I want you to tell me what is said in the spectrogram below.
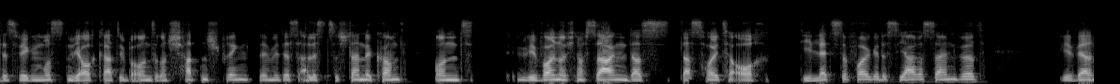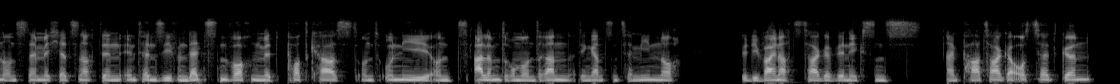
Deswegen mussten wir auch gerade über unseren Schatten springen, damit das alles zustande kommt. Und wir wollen euch noch sagen, dass das heute auch die letzte Folge des Jahres sein wird. Wir werden uns nämlich jetzt nach den intensiven letzten Wochen mit Podcast und Uni und allem drum und dran, den ganzen Termin noch, für die Weihnachtstage wenigstens ein paar Tage Auszeit gönnen,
